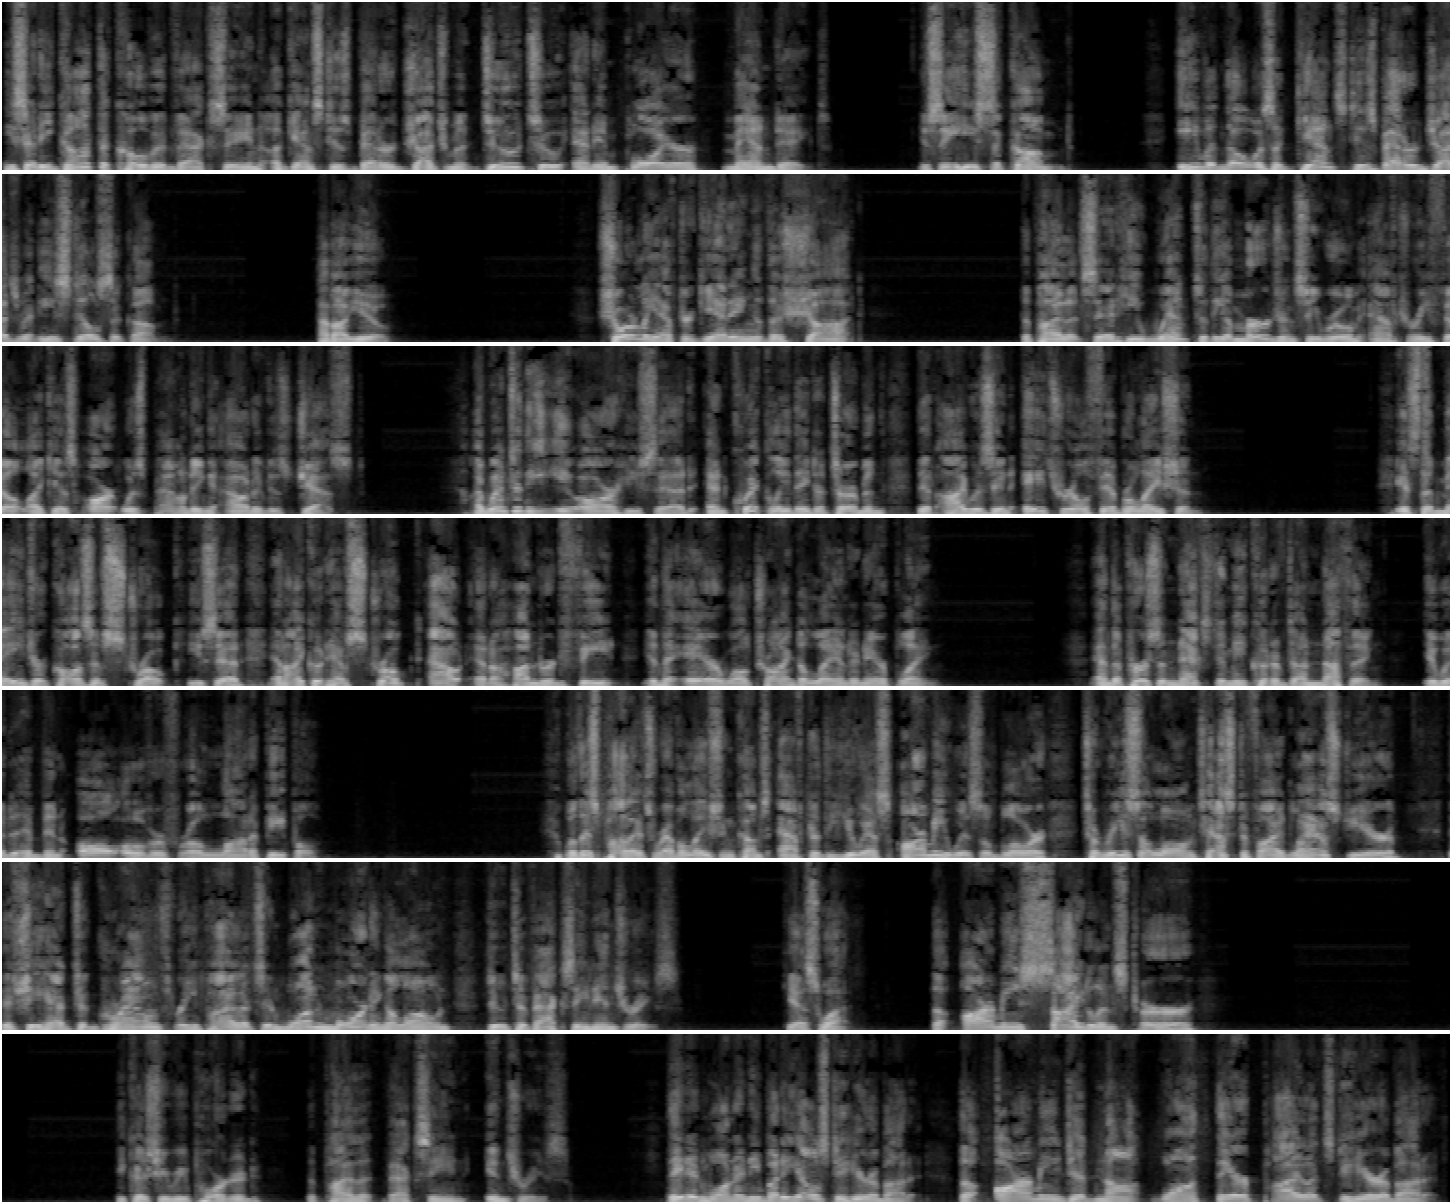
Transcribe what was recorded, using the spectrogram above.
He said he got the COVID vaccine against his better judgment due to an employer mandate. You see, he succumbed. Even though it was against his better judgment, he still succumbed. How about you? Shortly after getting the shot, the pilot said he went to the emergency room after he felt like his heart was pounding out of his chest. I went to the ER, he said, and quickly they determined that I was in atrial fibrillation. It's the major cause of stroke, he said, and I could have stroked out at a hundred feet in the air while trying to land an airplane. And the person next to me could have done nothing. It would have been all over for a lot of people. Well, this pilot's revelation comes after the U.S. Army whistleblower Theresa Long testified last year that she had to ground three pilots in one morning alone due to vaccine injuries. Guess what? The Army silenced her because she reported the pilot vaccine injuries. They didn't want anybody else to hear about it. The Army did not want their pilots to hear about it.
